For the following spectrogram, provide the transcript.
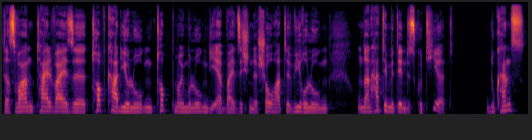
Das waren teilweise Top-Kardiologen, Top-Pneumologen, die er bei sich in der Show hatte, Virologen. Und dann hat er mit denen diskutiert. Du kannst,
